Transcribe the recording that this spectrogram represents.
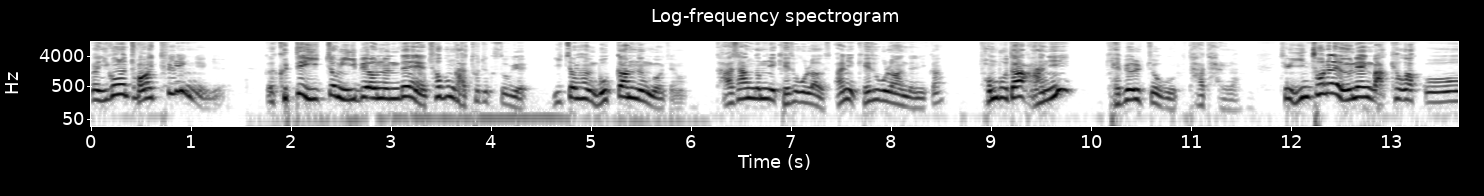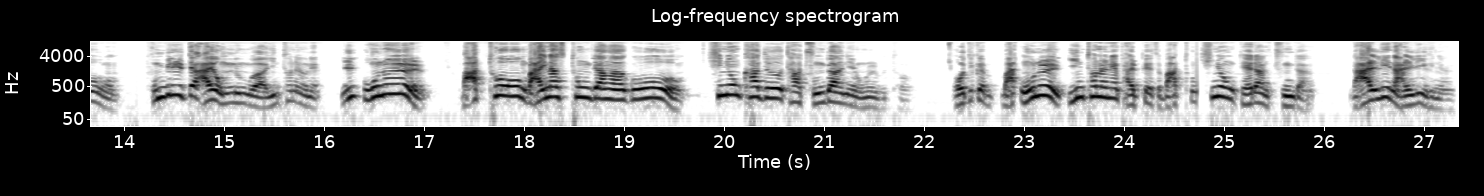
그러니까 이거는 정확히 틀린 얘기예요. 그러니까 그때 2.2배였는데 처분 가토득 속에 2.3은 못 갚는 거죠. 가상금리 계속 올라가고 아니 계속 올라간다니까? 전부 다 아니 개별적으로 다 달라. 지금 인터넷 은행 막혀갖고 돈 빌릴 때 아예 없는 거야 인터넷 은행. 일- 오늘 마통 마이너스 통장하고 신용카드 다 중단이에요 오늘부터. 어디까 마- 오늘 인터넷에 발표해서 마통 신용 대란 중단. 난리 난리 그냥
